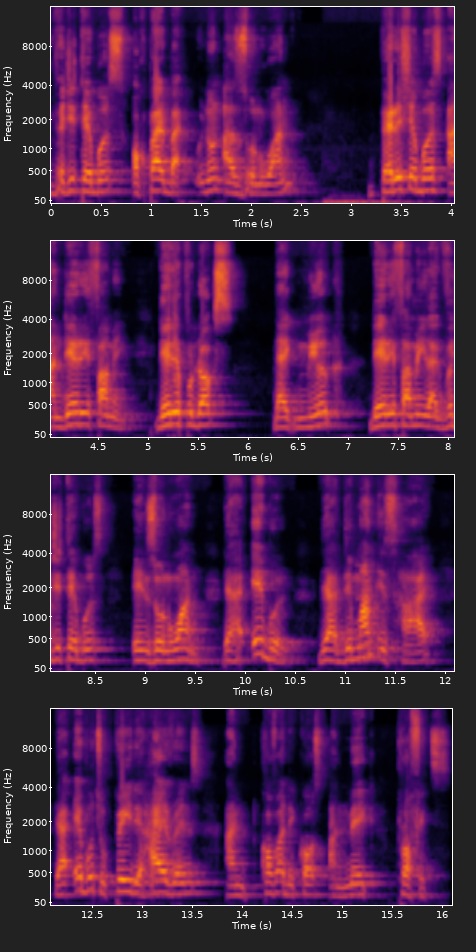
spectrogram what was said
vegetables occupied by known as zone 1, perishables and dairy farming, dairy products like milk, dairy farming like vegetables in zone 1. They are able, their demand is high, they are able to pay the high rents and cover the cost and make profits.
